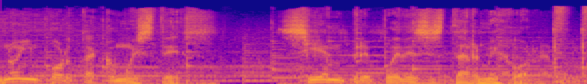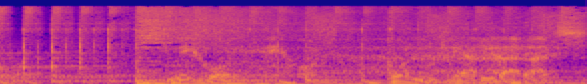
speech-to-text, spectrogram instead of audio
No importa cómo estés, siempre puedes estar mejor. Mejor, mejor. Con Reavivadas.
